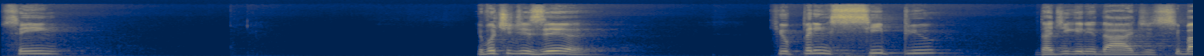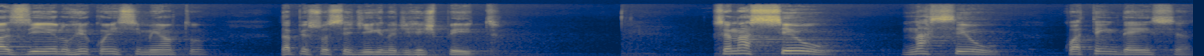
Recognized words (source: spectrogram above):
Sim. Eu vou te dizer que o princípio da dignidade se baseia no reconhecimento da pessoa ser digna de respeito. Você nasceu, nasceu com a tendência,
